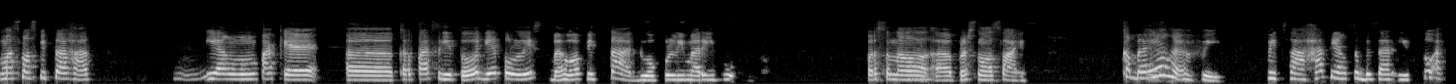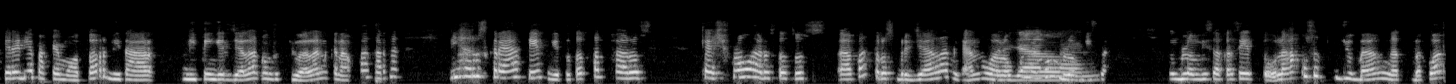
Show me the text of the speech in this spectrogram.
mas-mas pizza hut hmm. yang pakai uh, kertas gitu. Dia tulis bahwa pizza dua puluh lima ribu personal hmm. uh, personal size. Kebayang nggak, Vi? Pizza Hut yang sebesar itu akhirnya dia pakai motor di tar di pinggir jalan untuk jualan. Kenapa? Karena dia harus kreatif gitu, tetap harus cash flow harus terus apa terus berjalan kan walaupun berjalan. memang belum bisa belum bisa ke situ. Nah, aku setuju banget bahwa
